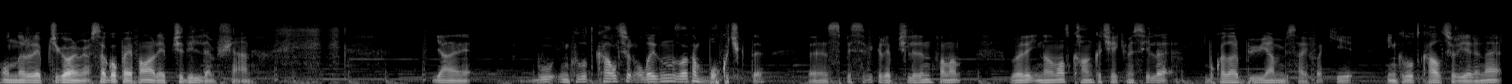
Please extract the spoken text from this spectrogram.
onları rapçi görmüyorum. Sagopa'ya falan rapçi değil demiş yani. yani bu Include Culture olayının zaten boku çıktı. Ee, spesifik rapçilerin falan böyle inanılmaz kanka çekmesiyle bu kadar büyüyen bir sayfa ki Include Culture yerine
